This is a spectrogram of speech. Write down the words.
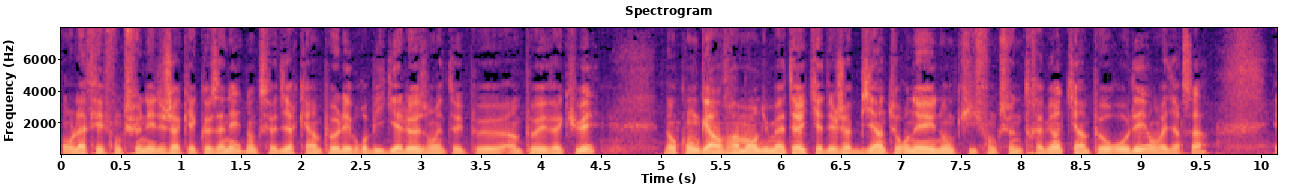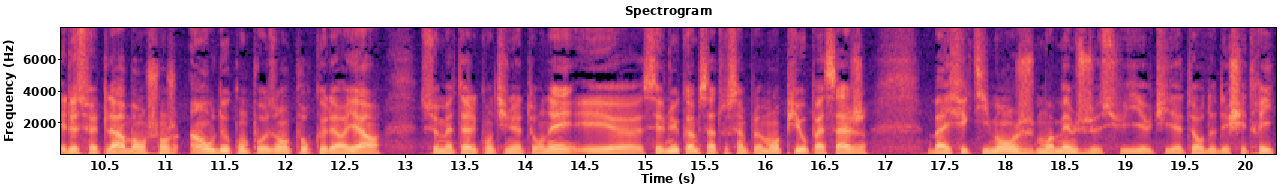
On l'a fait fonctionner déjà quelques années, donc ça veut dire qu'un peu les brebis galeuses ont été un peu, un peu évacuées. Donc on garde vraiment du matériel qui a déjà bien tourné, donc qui fonctionne très bien, qui est un peu rodé, on va dire ça. Et de ce fait-là, bah, on change un ou deux composants pour que derrière, ce matériel continue à tourner. Et euh, c'est venu comme ça, tout simplement. Puis au passage, bah, effectivement, moi-même, je suis utilisateur de déchetterie.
